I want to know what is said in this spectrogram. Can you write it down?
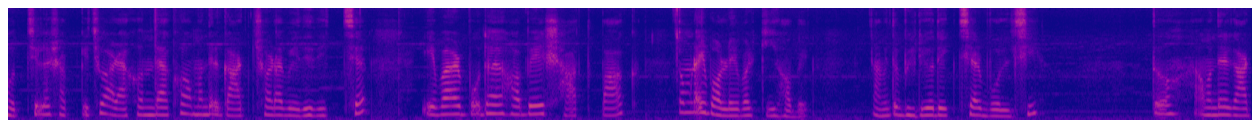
হচ্ছিল সব কিছু আর এখন দেখো আমাদের গাঠ ছড়া বেঁধে দিচ্ছে। এবার বোধহয় হবে সাত পাক। তোমরাই বলো এবার কি হবে। আমি তো ভিডিও দেখছি আর বলছি। তো আমাদের গাঠ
